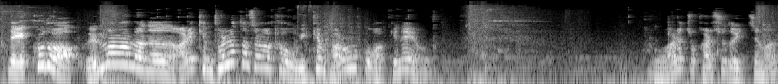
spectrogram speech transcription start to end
근데 에코도 웬만하면은 아래캠 털렸다 생각하고 위켄 바로 올 것 같긴 해요. 뭐 아래쪽 갈 수도 있지만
